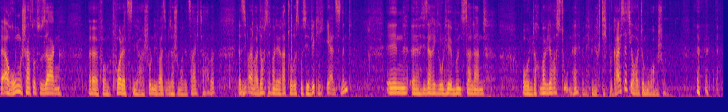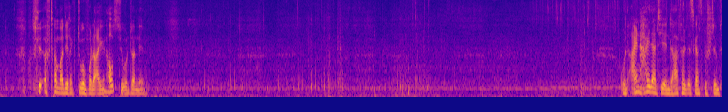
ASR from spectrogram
eine Errungenschaft sozusagen äh, vom vorletzten Jahr schon. Ich weiß nicht, ob ich das schon mal gezeigt habe. Da sieht man aber doch, dass man den Radtourismus hier wirklich ernst nimmt. In äh, dieser Region hier im Münsterland. Und doch immer wieder was tun. Ne? Ich, bin, ich bin richtig begeistert hier heute Morgen schon. Muss hier öfter mal direkt Touren vor der eigenen Haustür unternehmen. Und ein Highlight hier in Dahfeld ist ganz bestimmt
